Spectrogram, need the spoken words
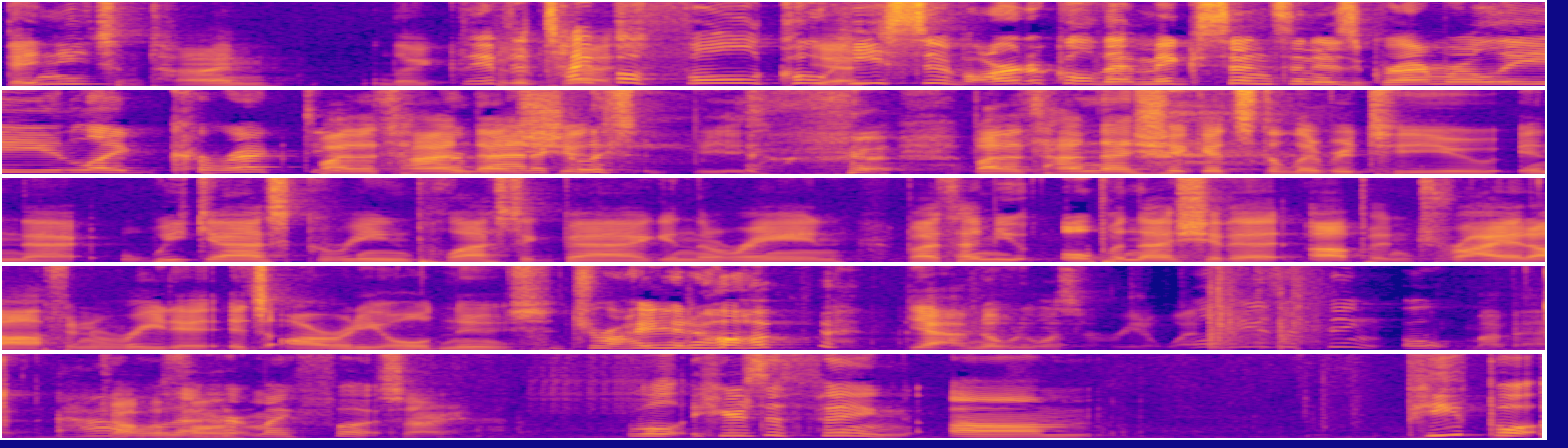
they need some time. Like They have to the type a full cohesive article that makes sense and is grammarly like correct. By the time that shit, by the time that shit gets delivered to you in that weak ass green plastic bag in the rain, by the time you open that shit up and dry it off and read it, it's already old news. dry it up. Yeah, nobody wants to read a wet. Well, here's the thing. Oh, my bad. ow, my that phone. hurt my foot. Sorry. Well, here's the thing. Um, people,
